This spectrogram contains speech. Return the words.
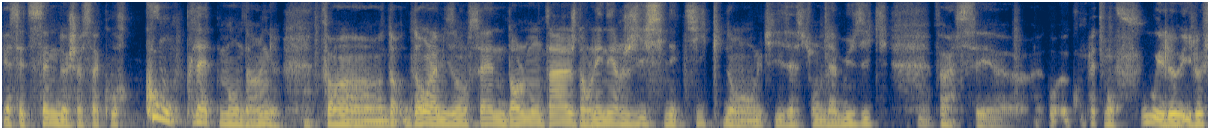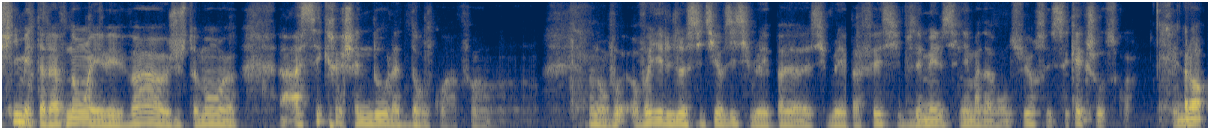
Il y a cette scène de chasse à cour complètement dingue. Enfin, dans, dans la mise en scène, dans le montage, dans l'énergie cinétique, dans l'utilisation de la musique. Mm. Enfin, c'est euh, complètement fou. Et le, et le film est à l'avenant et va euh, justement euh, assez crescendo là-dedans, quoi. Enfin. Non, non, vo- voyez le City of Z si vous l'avez pas, si vous l'avez pas fait, si vous aimez le cinéma d'aventure, c'est c'est quelque chose, quoi. Alors,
